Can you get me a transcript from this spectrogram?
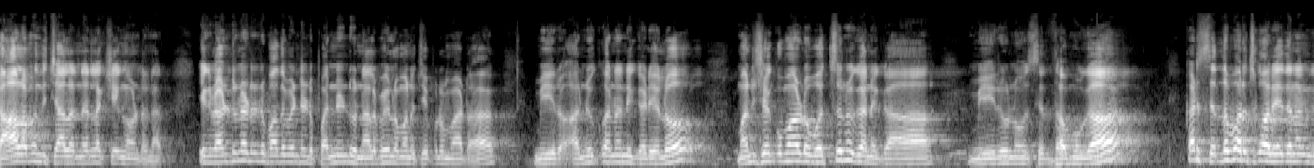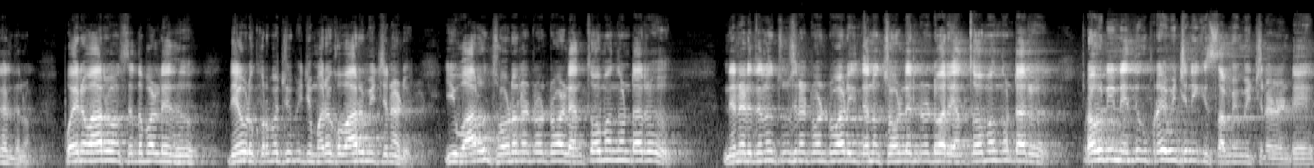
చాలామంది చాలా నిర్లక్ష్యంగా ఉంటున్నారు. ఇక్కడ అంటున్నటువంటి పదం ఏంటంటే పన్నెండు నలభైలో మనం చెప్పిన మాట మీరు అనుకొనని గడియలో మనుష్య కుమారుడు వచ్చును గనుక మీరును సిద్ధముగా కానీ సిద్ధపరచుకోవాలి ఏదైనా అనుకుంటున్నాం పోయిన వారం సిద్ధపడలేదు. దేవుడు కృప చూపించి మరొక వారం ఇచ్చినాడు. ఈ వారం చూడనటువంటి వాళ్ళు ఎంతోమంది ఉంటారు. నిన్నటి దినం చూసినటువంటి వాడు ఈ దినం చూడలేనటువంటి వారు ఎంతోమంది ఉంటారు. ప్రభు నిన్ను ఎందుకు ప్రేమించి నీకు సమయం ఇచ్చినాడంటే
